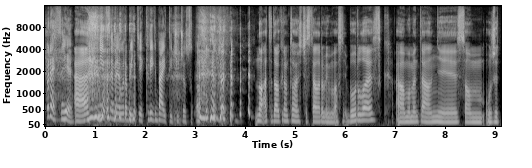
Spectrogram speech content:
Presne. A, Nechceme urobiť tie clickbaity, či čo sú to. no a teda okrem toho ešte stále robím vlastne burlesk a momentálne som už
